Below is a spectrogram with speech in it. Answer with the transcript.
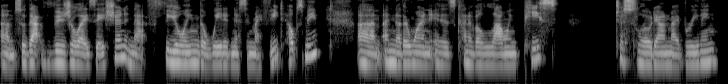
Um, so that visualization and that feeling the weightedness in my feet helps me. Um, another one is kind of allowing peace to slow down my breathing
